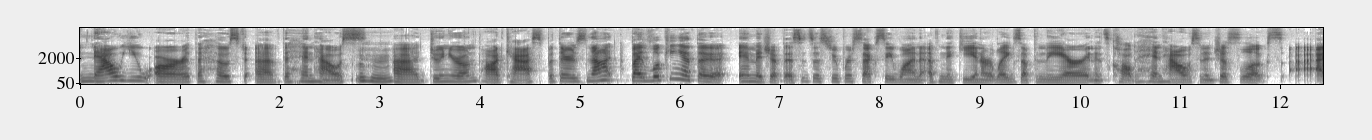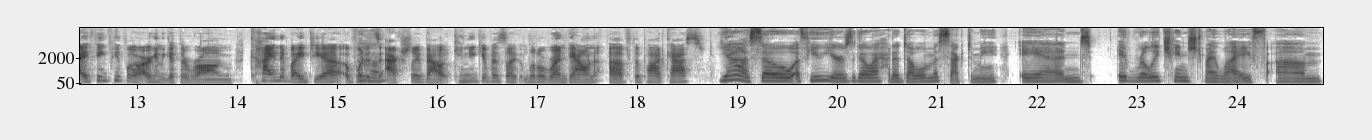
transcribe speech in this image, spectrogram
now you are the host of the Hen House, Mm-hmm. uh, doing your own podcast. But there's not, by looking at the image of this, it's a super sexy one of Nikki and her legs up in the air, and it's called Hen House, and it just looks, I think people are going to get the wrong kind of idea of what Uh-huh. it's actually about. Can you give us like a little rundown of the podcast? Yeah. So a few years ago, I had a double mastectomy, and it really changed my life. Um,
